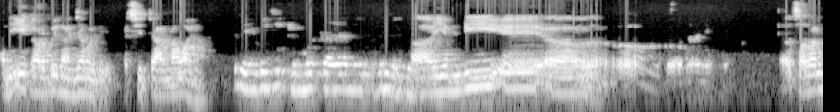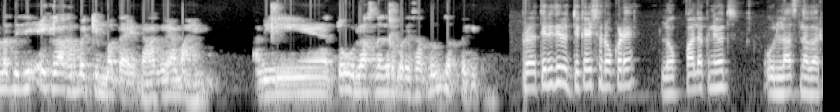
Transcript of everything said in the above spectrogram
आणि एक आरोपी गांजामध्ये अशी चार नाव आहेत. तर एमडीची किंमत काय एम डी साधारणतः त्याची एक लाख रुपये किंमत आहे दहा ग्रॅम आहे. आणि तो उल्हासनगर परिसरातून जप्त केला. प्रतिनिधी ऋतिकेश रोकडे लोकपालक न्यूज उल्हासनगर.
